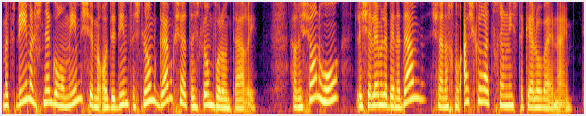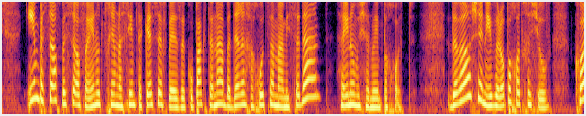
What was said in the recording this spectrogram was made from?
מצביעים על שני גורמים שמעודדים תשלום גם כשהתשלום וולונטרי. הראשון הוא לשלם לבן אדם שאנחנו אשכרה צריכים להסתכל לו בעיניים. אם בסוף בסוף היינו צריכים לשים את הכסף באיזה קופה קטנה בדרך החוצה מהמסעדה, היינו משלמים פחות. דבר שני, ולא פחות חשוב, כל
